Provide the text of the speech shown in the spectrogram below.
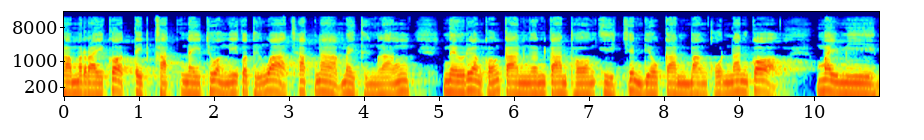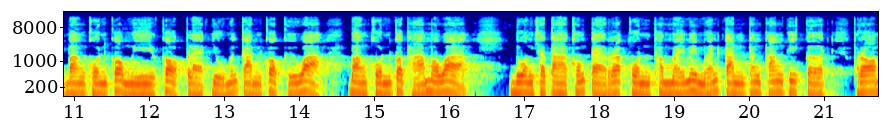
ทำอะไรก็ติดขัดในช่วงนี้ก็ถือว่าชักหน้าไม่ถึงหลัง ในเรื่องของการเงินการทองอีกเช่นเดียวกันบางคนนั่นก็ไม่มีบางคนก็มีก็แปลกอยู่เหมือนกันก็คือว่าบางคนก็ถามมาว่า ดวงชะตาของแต่ละคนทำไมไม่เหมือนกันทั้งๆทที่เกิด พร้อม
